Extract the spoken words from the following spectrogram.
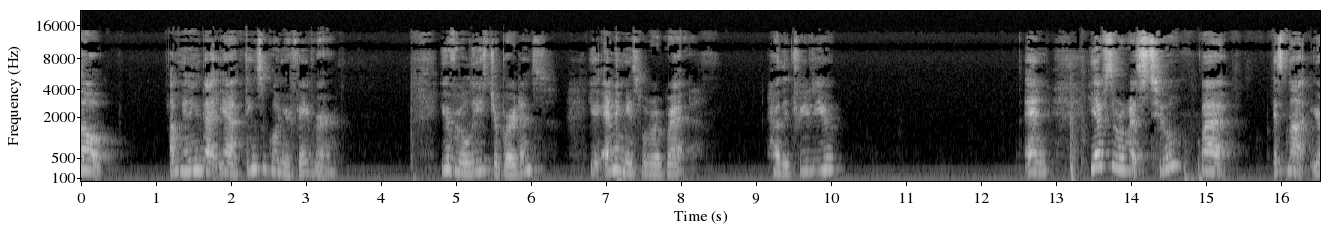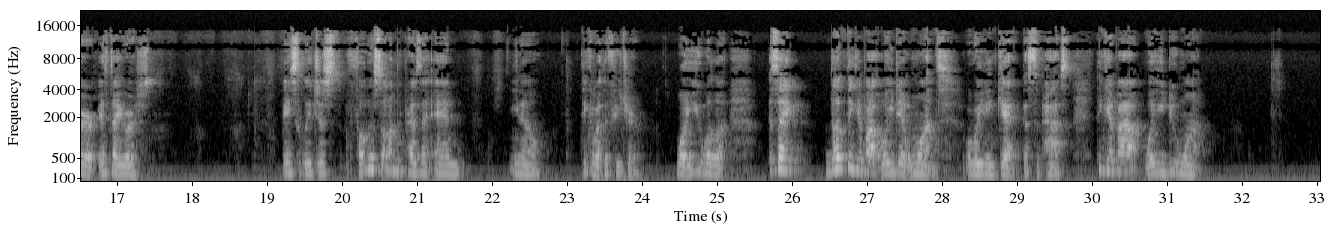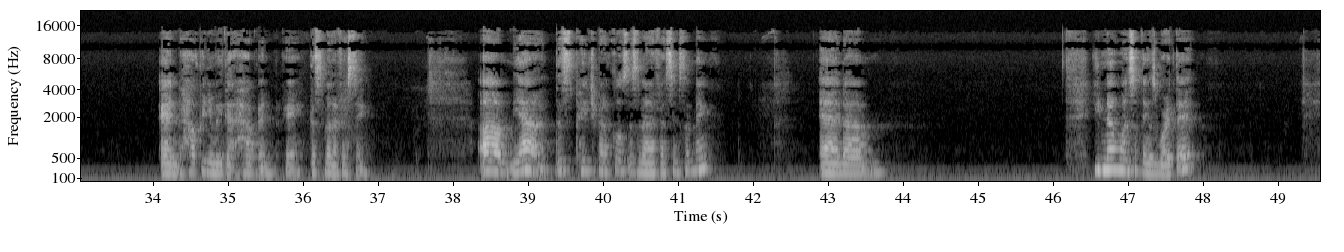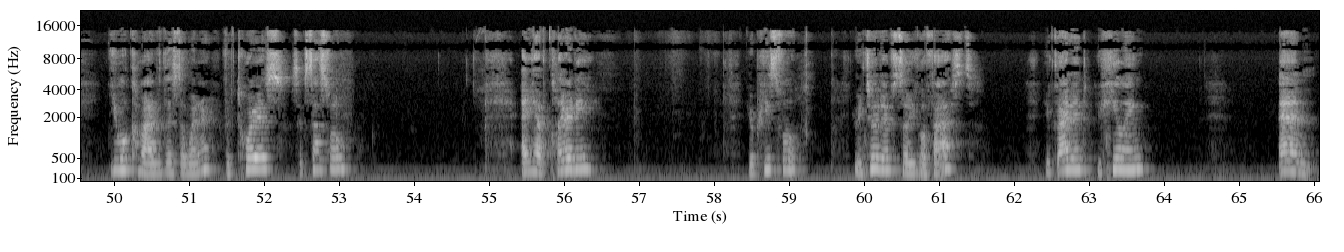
So I'm getting that, yeah, things will go in your favor. You've released your burdens. Your enemies will regret how they treated you. And you have some regrets too, but it's not your it's not yours. Basically just focus on the present and you know, think about the future. What you will it's like don't think about what you didn't want or what you didn't get. That's the past. Think about what you do want. And how can you make that happen? Okay, that's manifesting. Um, yeah, this page of pentacles is manifesting something. And um you know when something is worth it. You will come out of this a winner, victorious, successful and you have clarity. You're peaceful. You're intuitive, so you go fast. You're guided. You're healing. And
